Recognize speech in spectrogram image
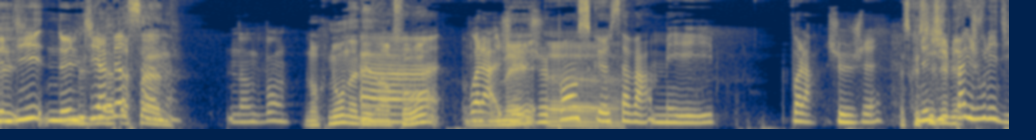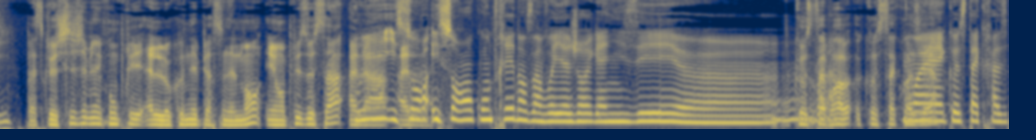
ne le dis, ne le dis à personne. Donc bon. Donc nous on a des Euh, infos. Voilà, je, je pense euh, que ça va, mais voilà, je, je... Parce que ne si j'ai dites bien, pas que je vous l'ai dit. parce que si j'ai bien compris, elle le connaît personnellement et en plus de ça, elle oui, a. ils elle- sont ils sont rencontrés dans un voyage organisé. Euh... Costa, voilà. Bra- Costa Croisière. Ouais, Costa Croisière.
